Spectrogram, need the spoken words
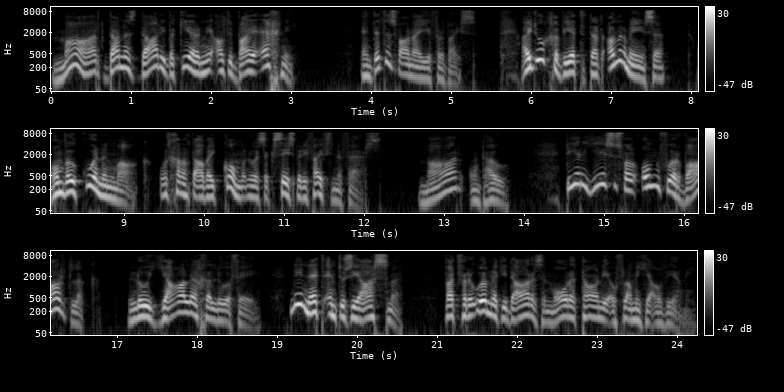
Maar dan is daardie bekering nie altyd baie eg nie. En dit is waarna hy verwys. Hy het ook geweet dat ander mense hom wou koning maak. Ons gaan nog daarby kom in Hosea 6 by die 15de vers. Maar onthou, die Here Jesus wil onvoorwaardelik loyale geloof hê, nie net entoesiasme wat vir 'n oombliekie daar is en môre taan die ou vlammetjie alweer nie.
